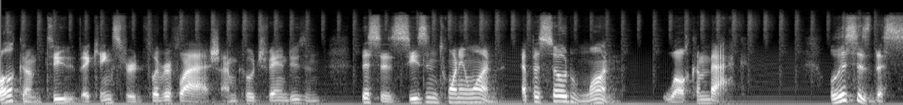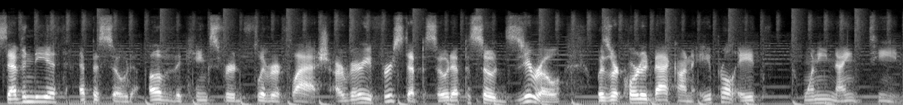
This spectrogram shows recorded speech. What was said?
Welcome to the Kingsford Flivver Flash. I'm Coach Van Duzen. This is season 21, episode 1. Welcome back. Well, this is the 70th episode of the Kingsford Flivver Flash. Our very first episode, episode 0, was recorded back on April 8th, 2019.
